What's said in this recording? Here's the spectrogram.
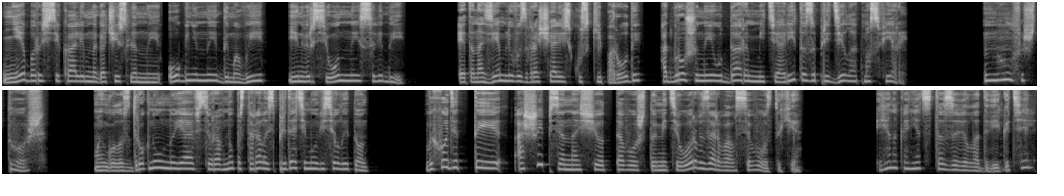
Небо рассекали многочисленные огненные, дымовые и инверсионные следы. Это на Землю возвращались куски породы, отброшенные ударом метеорита за пределы атмосферы. «Ну что ж...» Мой голос дрогнул, но я все равно постаралась придать ему веселый тон. «Выходит, ты ошибся насчет того, что метеор взорвался в воздухе?» Я наконец-то завела двигатель,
